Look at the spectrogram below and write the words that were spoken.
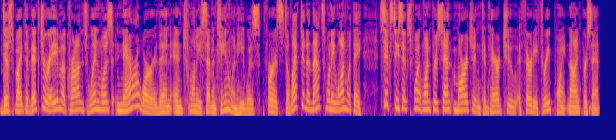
Despite the victory, Macron's win was narrower than in 2017 when he was first elected, and that's when he won with a 66.1% margin compared to 33.9%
